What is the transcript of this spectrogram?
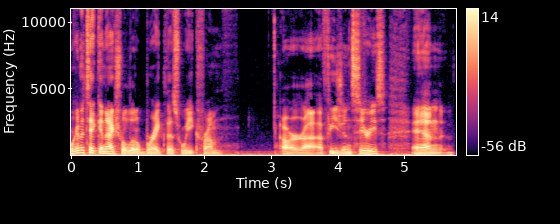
We're going to take an actual little break this week from our uh, Ephesians series, and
